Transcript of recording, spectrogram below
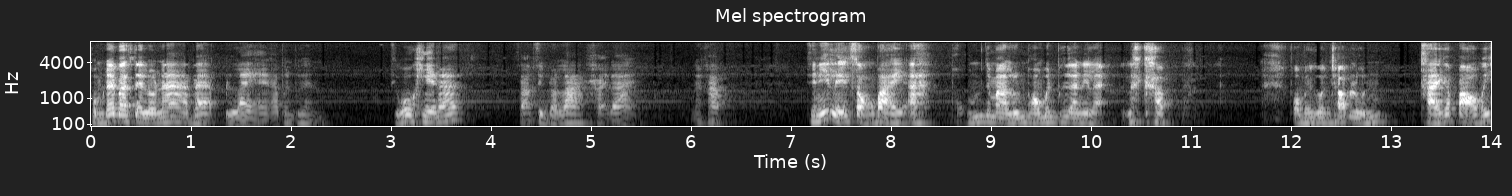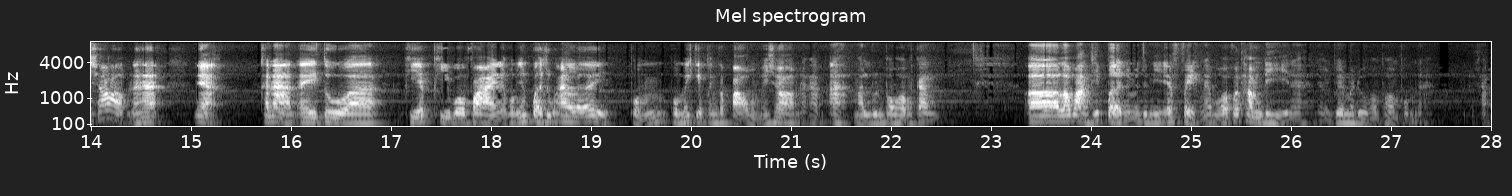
ผมได้บาร์เซโลนาแบบแรครับเพื่อนๆ ถือว่าโอเคนะสามสิบดอลลาร์ขายได้นะครับ ทีนี้เหลืออีกสองใบอะผมจะมาลุ้นพร้อมเพื่อนๆนี่แหละนะครับ ผมเป็นคนชอบลุ้น ขายกระเป๋าไม่ชอบนะฮะ เนี่ยขนาดไอตัว PFP profile เนี่ยผมยังเปิดทุกอันเลย ผมผมไม่เก็บเป็นกระเป๋าผมไม่ชอบนะครับ อะมาลุ้นพร้อมๆกันเอ่อระหว่างที่เปิดเนี่ยมันจะมีเอฟเฟกต์นะผมว่าเขาทำดีนะ เดี๋ยวเพื่อนๆมาดูพร้อมๆผมนะนะครับ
